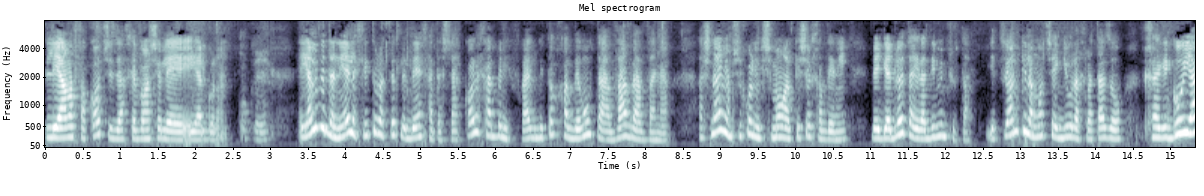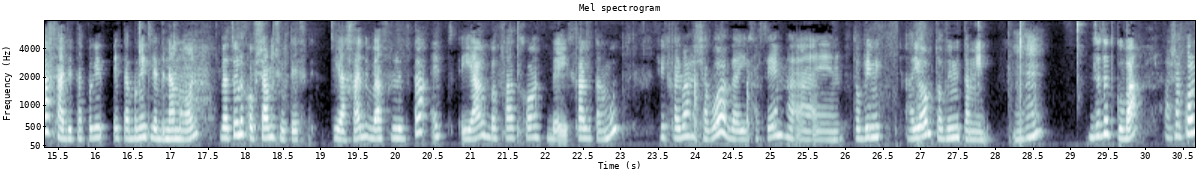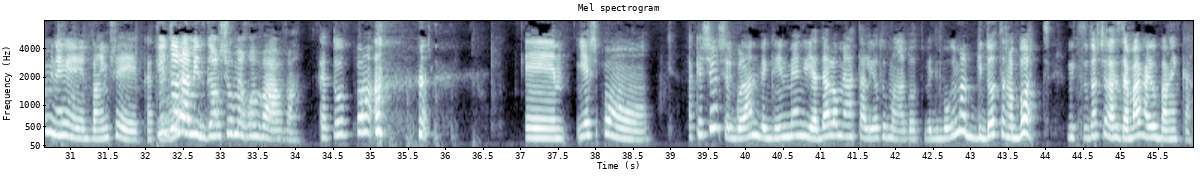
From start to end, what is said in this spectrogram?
ליאם הפקות, שזה החברה של אייל גולן. אוקיי. אייל ודניאל החליטו לצאת לדרך חדשה, כל אחד בנפרד, מתוך חברות, אהבה והבנה. השניים ימשיכו לשמור על קשר חברי, ויגדלו את הילדים במשותף. יצוין כי למרות שהגיעו להחלטה זו, חגגו יחד את הברית, את הברית לבנם רון, ויצאו לחופשה משותפת יחד, ואף ליוותה את אייל בהופעת חורף בהיכל התרבות, שהתקיימה השבוע, ויחסיהם ה- ה- טובים, היום טובים מתמיד. מהמם. זאת התגובה. עכשיו כל מיני דברים שכתבו. קיצר, הם התגרשו מרוב אהבה. כתוב פה, יש פה, הקשר של גולן וגרינברג ידע לא מעט עליות ומרדות, ודיבורים על בגידות רבות מצדו של הזמר היו ברקע.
